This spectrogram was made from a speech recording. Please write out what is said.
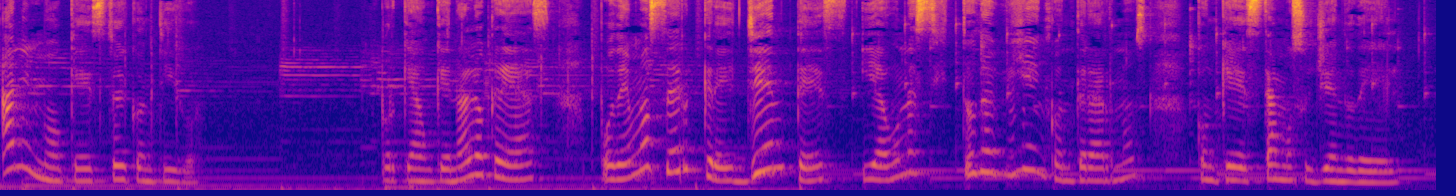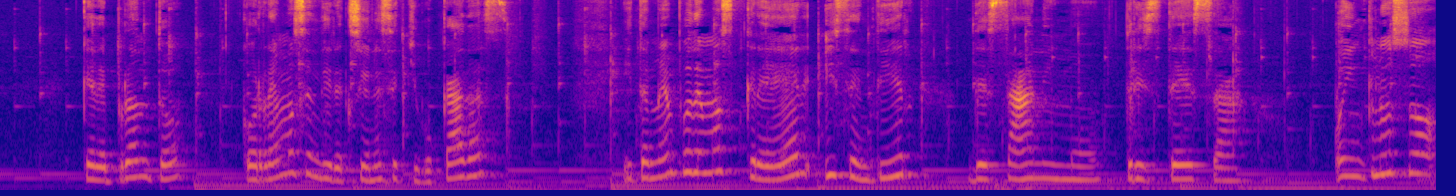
ánimo que estoy contigo. Porque aunque no lo creas, podemos ser creyentes y aún así todavía encontrarnos con que estamos huyendo de Él. Que de pronto corremos en direcciones equivocadas y también podemos creer y sentir desánimo, tristeza o incluso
